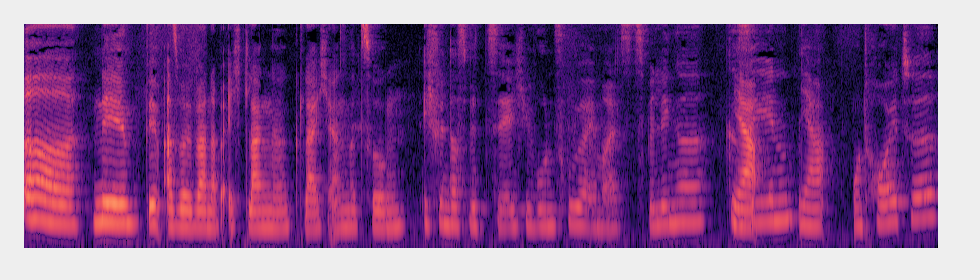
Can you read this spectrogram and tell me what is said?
Ah, nee, wir, also wir waren aber echt lange gleich angezogen. Ich finde das witzig. Wir wurden früher immer als Zwillinge Ja. gesehen. Ja. Und heute,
